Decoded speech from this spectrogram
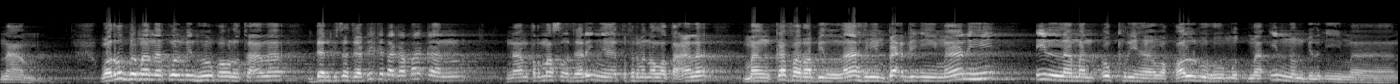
Naam. Wa rubbama naqul minhu qaulu ta'ala. Dan bisa jadi kita katakan nah termasuk darinya itu firman Allah taala man kafara billahi min ba'di imanihi illa man ukriha wa qalbuhu mutmainnun bil iman.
